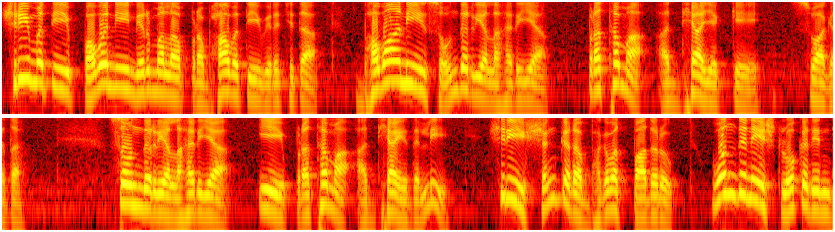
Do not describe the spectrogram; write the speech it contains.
ಶ್ರೀಮತಿ ಪವನಿ ನಿರ್ಮಲ ಪ್ರಭಾವತಿ ವಿರಚಿತ ಭವಾನಿ ಸೌಂದರ್ಯ ಲಹರಿಯ ಪ್ರಥಮ ಅಧ್ಯಾಯಕ್ಕೆ ಸ್ವಾಗತ. ಸೌಂದರ್ಯ ಲಹರಿಯ ಈ ಪ್ರಥಮ ಅಧ್ಯಾಯದಲ್ಲಿ ಶ್ರೀ ಶಂಕರ ಭಗವತ್ಪಾದರು ಒಂದನೇ ಶ್ಲೋಕದಿಂದ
